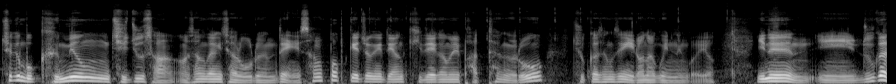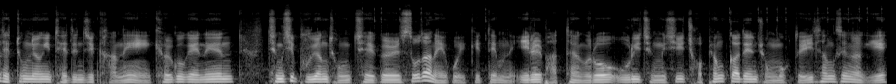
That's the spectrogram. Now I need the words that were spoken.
최근 뭐 금융 지주사 어, 상당히 잘 오르는데 상법 개정에 대한 기대감을 바탕으로 주가 상승이 일어나고 있는 거예요. 이는 이 누가 대통령이 되든지 간에 결국에는 증시 부양 정책을 쏟아내고 있기 때문에 이를 바탕으로 우리 증시 저평가된 종목들이 상승하기에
